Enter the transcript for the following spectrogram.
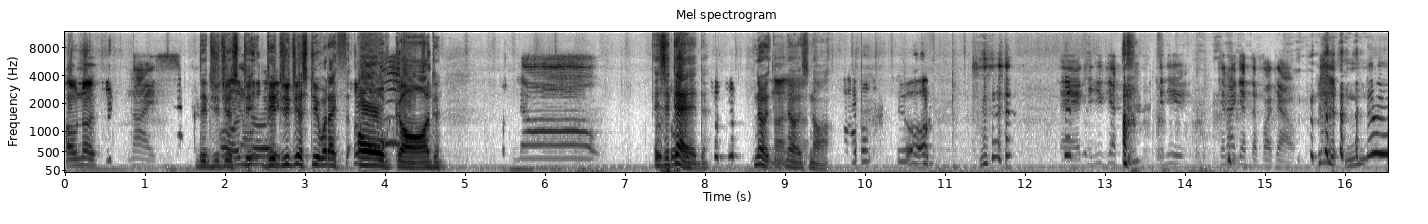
Oh no. Nice. Did you just Oh, do, no. did you just do what I th- Oh god. No. Is it dead? No, it- No, no, no, it's not. Uh, can you get? Can you? Can I get the fuck out? no.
